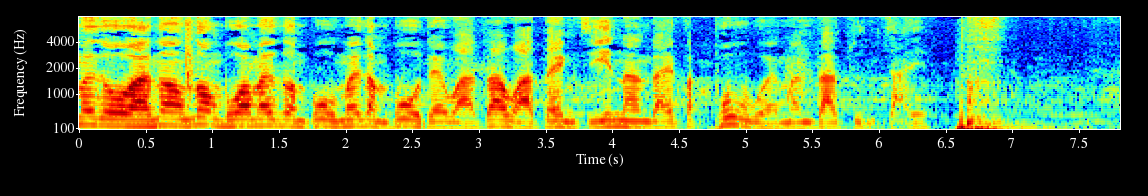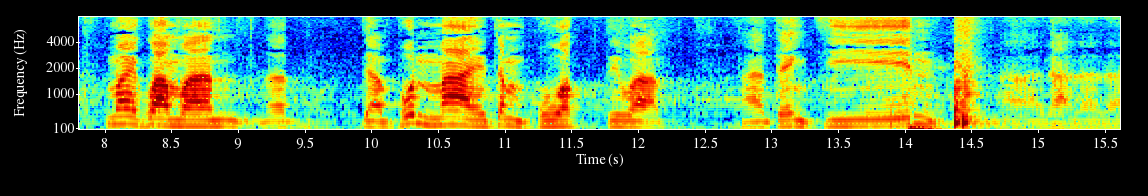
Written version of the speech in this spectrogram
ไม่รู้ว่าน้องน้องบัวไม่ลำพูไม่ลำพูแต่ว่าถ้าว่าแต่งสีนั้นได้สักผู้อะมันจะสนใจ ไม่ความว่าจะพ่นไม้จำพวกที่ว่าแต่งจีนอ่าได้ได้ได้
